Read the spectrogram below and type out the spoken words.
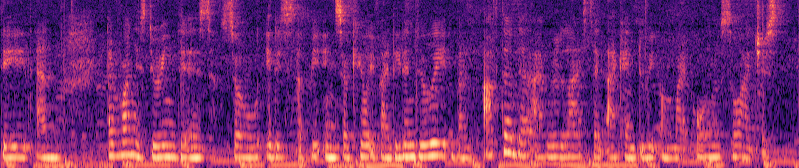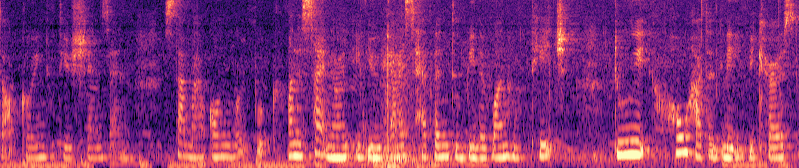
did and everyone is doing this so it is a bit insecure if I didn't do it but after that I realized that I can do it on my own so I just stopped going to tuitions and start my own workbook. On the side note, if you guys happen to be the one who teach, do it wholeheartedly because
